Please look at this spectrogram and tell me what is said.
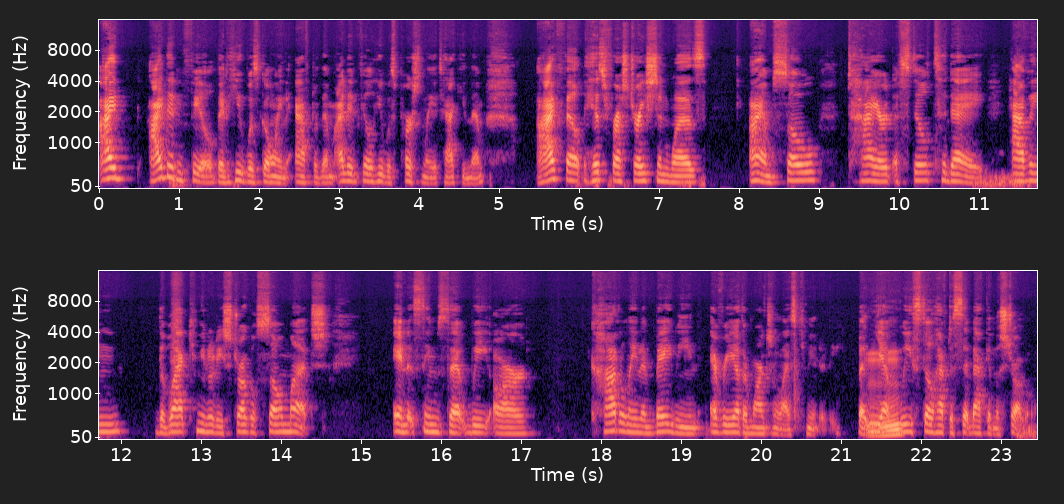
i i didn't feel that he was going after them i didn't feel he was personally attacking them i felt his frustration was i am so tired of still today having the black community struggle so much and it seems that we are coddling and babying every other marginalized community but Mhm. yet we still have to sit back in the struggle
